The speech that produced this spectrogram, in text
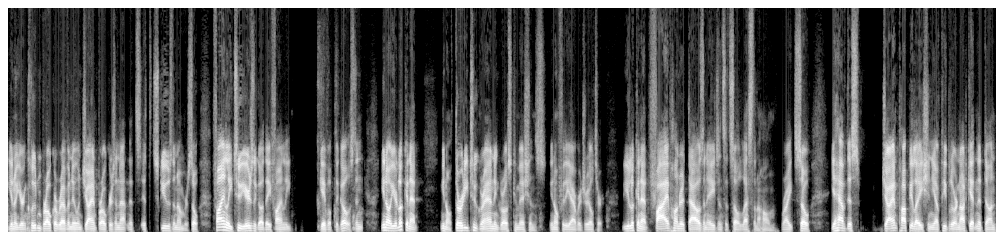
you know, you're including broker revenue and giant brokers and that, and it's it skews the numbers. So finally, two years ago, they finally gave up the ghost, and you know, you're looking at you know 32 grand in gross commissions, you know, for the average realtor. You're looking at 500,000 agents that sold less than a home, right? So you have this giant population. You have people who are not getting it done.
